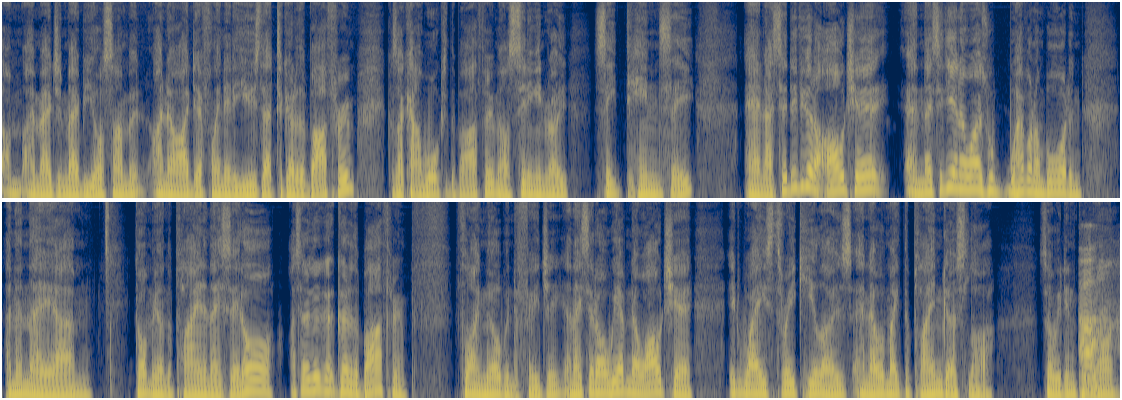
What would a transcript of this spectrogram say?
I, I imagine maybe your son, but I know I definitely need to use that to go to the bathroom because I can't walk to the bathroom. I was sitting in row seat ten C, and I said, "Have you got an aisle chair?" And they said, "Yeah, no worries. We'll, we'll have one on board." And and then they um, got me on the plane, and they said, "Oh," I said, "I got to go, go to the bathroom." Flying Melbourne to Fiji, and they said, "Oh, we have no aisle chair. It weighs three kilos, and that would make the plane go slower." So we didn't put it Oh. on.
